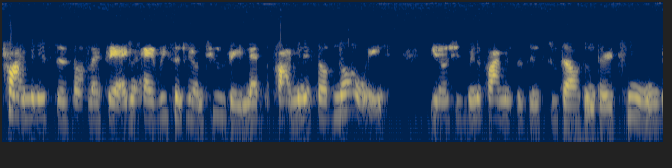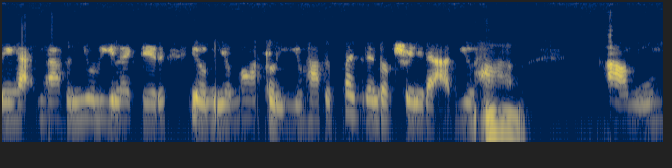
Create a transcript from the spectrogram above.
prime ministers of, let's say, like I recently on Tuesday met the prime minister of Norway you know, she's been a prime minister since 2013. They have, you have the newly elected, you know, Mia Mottley. You have the president of Trinidad. You have, mm-hmm. um,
